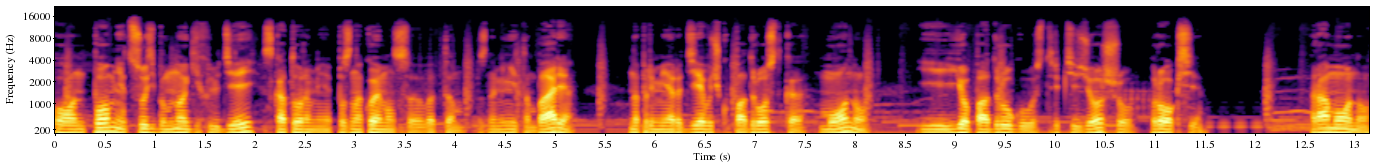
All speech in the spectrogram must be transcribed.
Он помнит судьбы многих людей, с которыми познакомился в этом знаменитом баре. Например, девочку-подростка Мону и ее подругу-стриптизершу Рокси. Рамону,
